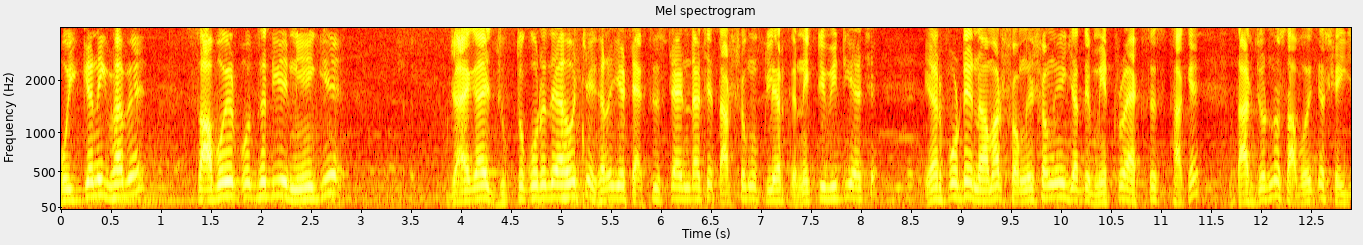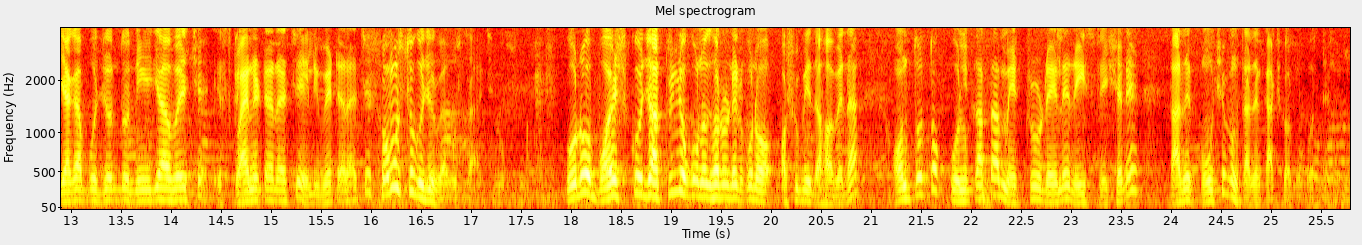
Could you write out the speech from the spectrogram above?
বৈজ্ঞানিকভাবে সাবওয়ের মধ্যে দিয়ে নিয়ে গিয়ে জায়গায় যুক্ত করে দেওয়া হচ্ছে। এখানে যে ট্যাক্সি স্ট্যান্ড আছে, তার সঙ্গে ক্লিয়ার কানেক্টিভিটি আছে। এয়ারপোর্টে নামার সঙ্গে সঙ্গেই যাতে মেট্রো অ্যাক্সেস থাকে, তার জন্য সাবওয়েকে সেই জায়গা পর্যন্ত নিয়ে যাওয়া হয়েছে। এসক্লানেটার আছে এলিভেটার আছে, সমস্ত কিছুর ব্যবস্থা আছে। কোনো বয়স্ক যাত্রীরও কোনো ধরনের কোনো অসুবিধা হবে না। অন্তত কলকাতা মেট্রো রেলের এই স্টেশনে তাদের পৌঁছে এবং তাদের কাজকর্ম করতে হবে।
